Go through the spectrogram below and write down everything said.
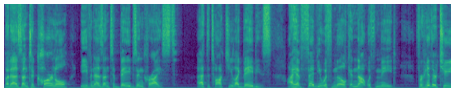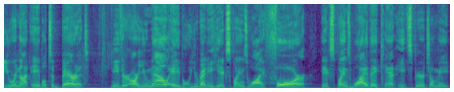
but as unto carnal, even as unto babes in Christ. I have to talk to you like babies. I have fed you with milk and not with meat, for hitherto you were not able to bear it, neither are you now able. You ready? He explains why. For he explains why they can't eat spiritual meat.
